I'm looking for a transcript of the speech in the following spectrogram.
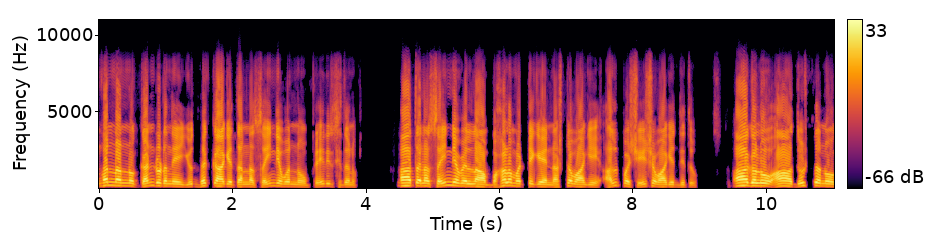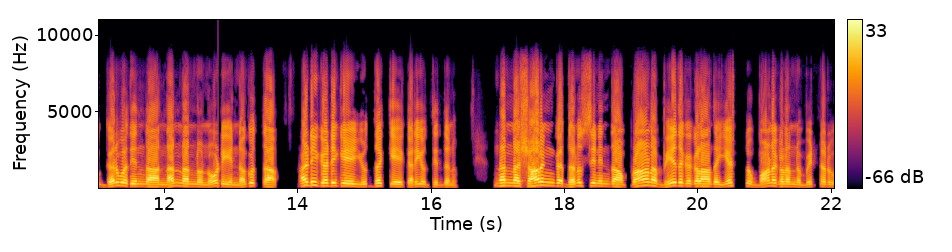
ನನ್ನನ್ನು ಕಂಡೊಡನೆ ಯುದ್ಧಕ್ಕಾಗಿ ತನ್ನ ಸೈನ್ಯವನ್ನು ಪ್ರೇರಿಸಿದನು. ಆತನ ಸೈನ್ಯವೆಲ್ಲ ಬಹಳ ಮಟ್ಟಿಗೆ ನಷ್ಟವಾಗಿ ಅಲ್ಪ ಶೇಷವಾಗಿದ್ದಿತು ಆಗಲೂ ಆ ದುಷ್ಟನು ಗರ್ವದಿಂದ ನನ್ನನ್ನು ನೋಡಿ ನಗುತ್ತಾ ಅಡಿಗಡಿಗೆ ಯುದ್ಧಕ್ಕೆ ಕರೆಯುತ್ತಿದ್ದನು. ನನ್ನ ಶಾರಂಗ ಧನುಸ್ಸಿನಿಂದ ಪ್ರಾಣ ಭೇದಕಗಳಾದ ಎಷ್ಟು ಬಾಣಗಳನ್ನು ಬಿಟ್ಟರು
